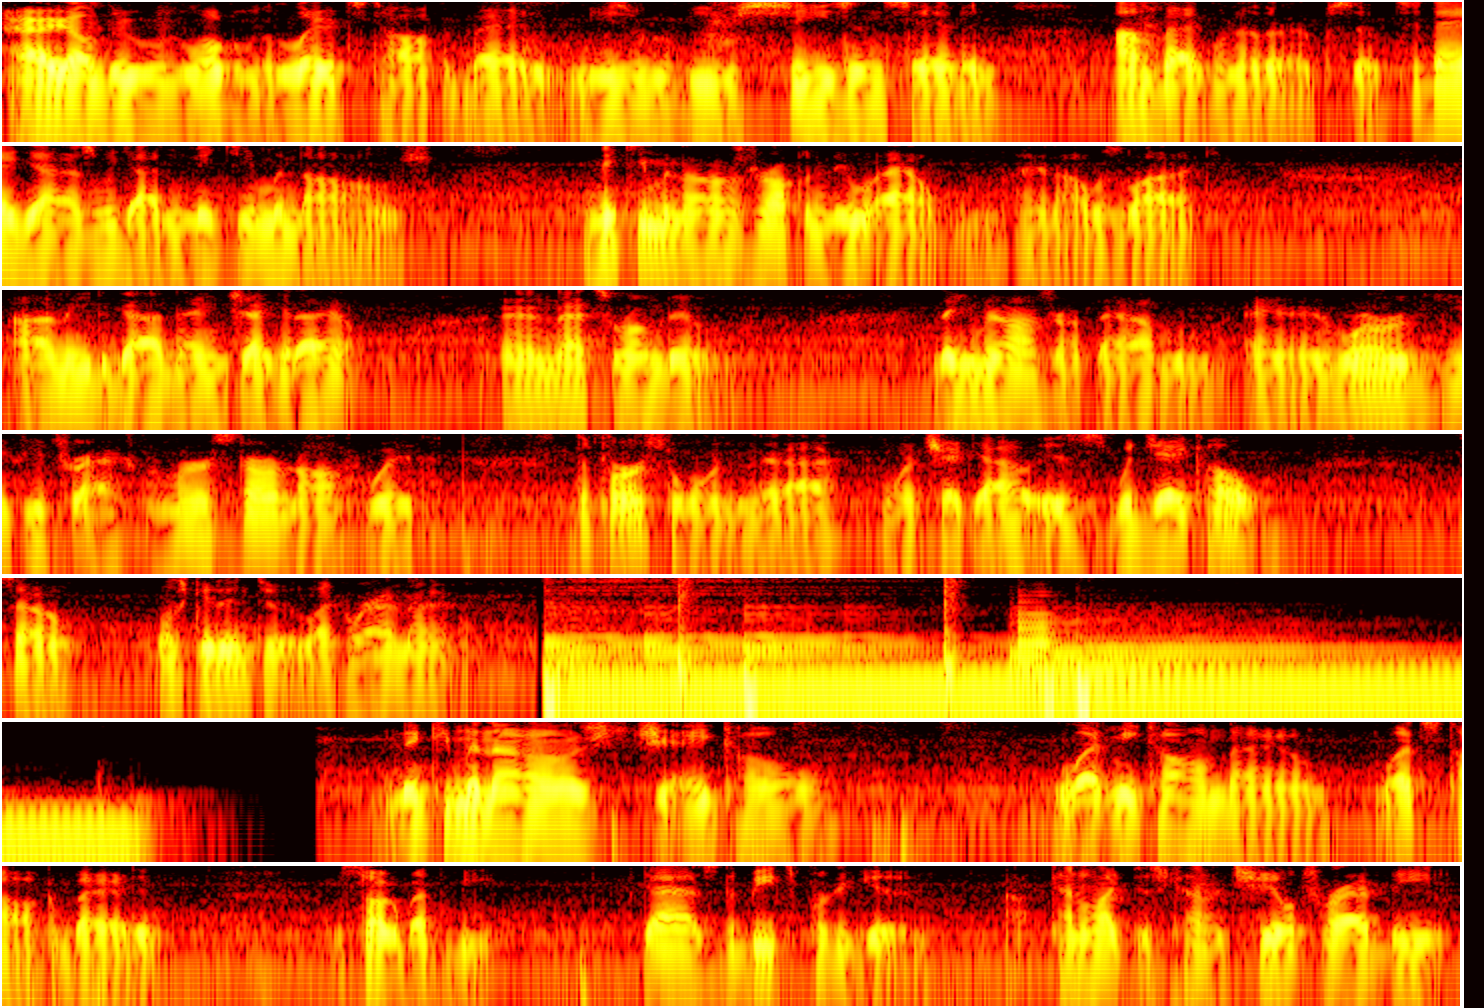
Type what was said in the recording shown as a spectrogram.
How y'all doing? Welcome to Let's Talk About It Music Review Season 7. I'm back with another episode. Today, guys, we got Nicki Minaj. Nicki Minaj dropped a new album, and I was like, I need to goddamn check it out. And that's what I'm doing. Nicki Minaj dropped the album, and we'll review a few tracks from her, starting off with the first one that I want to check out is with J. Cole. So, let's get into it, like right now. Nicki Minaj, J. Cole, Let Me Calm Down, Let's Talk About It. Let's talk about the beat. Guys, the beat's pretty good. I kind of like this kind of chill trap beat.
